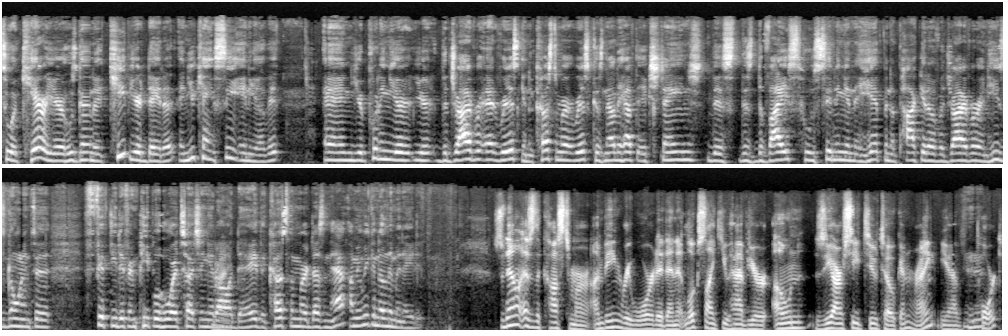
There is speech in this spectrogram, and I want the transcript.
to a carrier who's going to keep your data and you can't see any of it? and you're putting your your the driver at risk and the customer at risk because now they have to exchange this this device who's sitting in the hip in the pocket of a driver and he's going to 50 different people who are touching it right. all day. The customer doesn't have, I mean, we can eliminate it. So now, as the customer, I'm being rewarded, and it looks like you have your own ZRC2 token, right? You have mm-hmm. port,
